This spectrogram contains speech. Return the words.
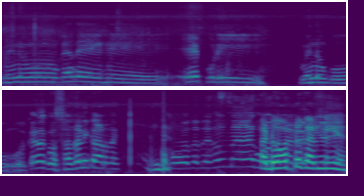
ਮੈਨੂੰ ਕਹਿੰਦੇ ਕਿ ਇਹ ਕੁੜੀ ਮੈਨੂੰ ਗੋ ਉਹ ਕਹਿੰਦਾ ਗੁੱਸਾ ਤਾਂ ਨਹੀਂ ਕਰਦੇ। ਗੋਦ ਦੇ ਦੋ ਮੈਂ ਗੋਦ ਅਡਾਪਟ ਕਰਨੀ ਹੈ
